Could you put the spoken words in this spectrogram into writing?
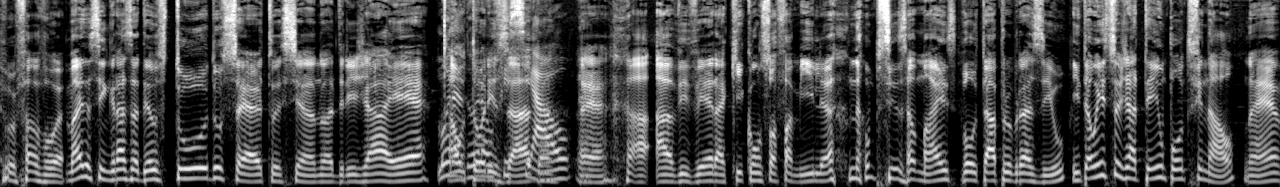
por favor. Mas assim, graças a Deus, tudo certo esse ano. A Adri já é Moradora autorizada é, a, a viver aqui com sua família. Não precisa mais voltar pro Brasil. Então isso já tem um ponto final, né?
